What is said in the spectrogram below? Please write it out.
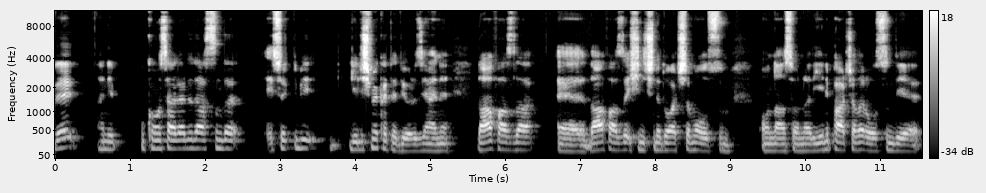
ve hani bu konserlerde de aslında e, sürekli bir gelişme kat ediyoruz. Yani daha fazla e, daha fazla işin içinde doğaçlama olsun Ondan sonra yeni parçalar olsun diye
